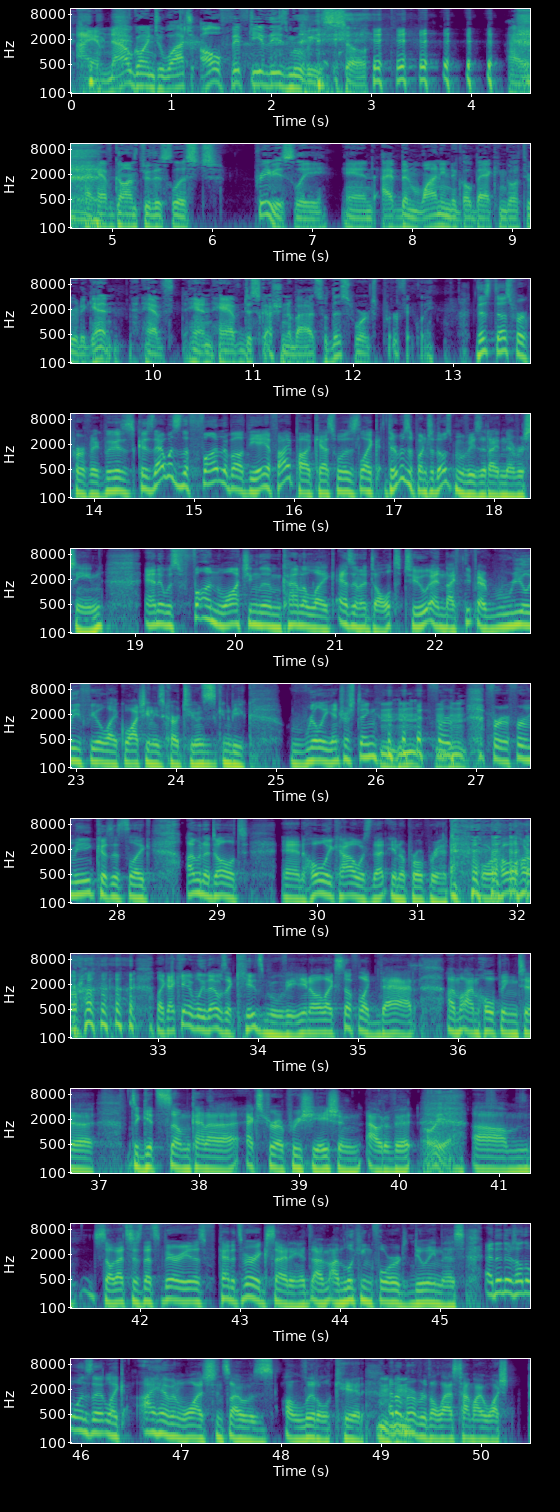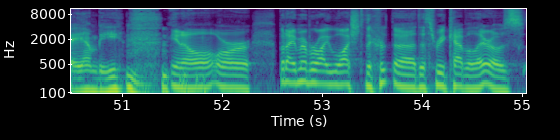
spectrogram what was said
I am now going to watch all fifty of these movies. So I, I have gone through this list previously, and I've been wanting to go back and go through it again and have and have discussion about it. So this works perfectly. This does work perfect because because that was the fun about the AFI podcast was like there was a bunch of those movies that I'd never seen, and it was fun watching them kind of like as an adult too. And I think I really feel like watching these cartoons is going to be really interesting mm-hmm, for mm-hmm. for for me because it's like I'm an adult and holy cow was that inappropriate or, or like I can't believe that was a kids movie. You know, like stuff like that. I'm I'm hoping to to get some kind of extra appreciation out of it. Oh yeah, Um, so that's just that's very that's kind of it's very exciting. It, I'm I'm looking forward to doing this. And then there's other ones that like I haven't watched since I was a little kid. I don't remember the last time I watched Bambi, you know, or but I remember I watched the uh, the Three Caballeros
